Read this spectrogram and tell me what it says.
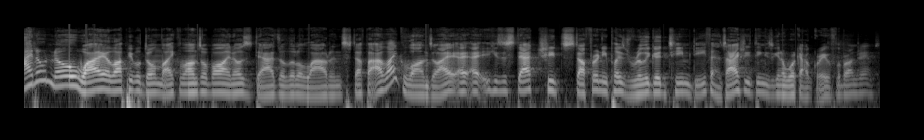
I don't know why a lot of people don't like Lonzo Ball. I know his dad's a little loud and stuff, but I like Lonzo. I, I, I he's a stat sheet stuffer and he plays really good team defense. I actually think he's going to work out great with LeBron James.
